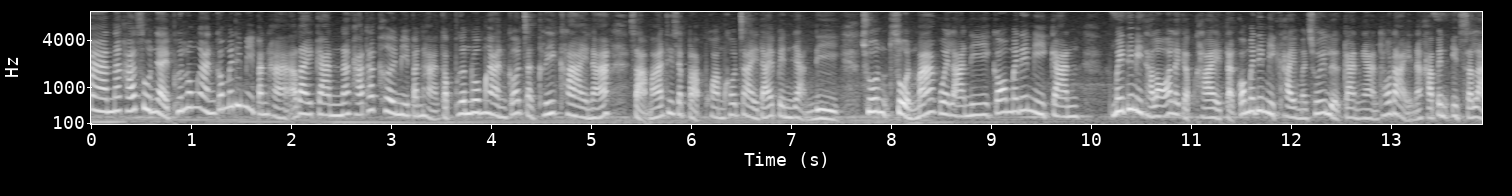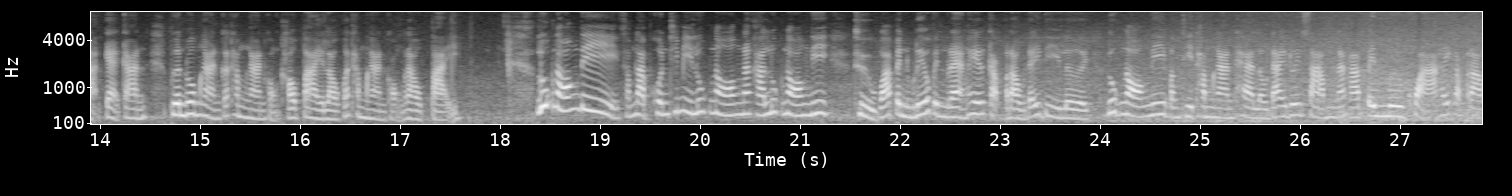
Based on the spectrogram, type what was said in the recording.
งานนะคะ ส่วนใหญ่เพื่อนร่วมงานก็ไม่ได้มีปัญหาอะไรกันนะคะ ถ้าเคยมีปัญหากับเพื่อนร่วมงานก็จะคลี่คลายนะ สามารถที่จะปรับความเข้าใจได้เป็นอย่างดีช่วงส่วนมากเวลานี้ก็ไม่ได้มีการไม่ได้มีทะเลาะอะไรกับใคร แต่ก็ไม่ได้มีใครมาช่วยเหลือการงานเท่าไหร่นะคะ เป็นอิสระแก่กันเพื่อนร่วมงานก็ทำงานของเขาไป เราก็ทำงานของเราไป ลูกน้องดีสำหรับคนที่มีลูกน้องนะคะ ลูกน้องนี่ถือว่าเป็นเรี่ยวเป็นแรงให้กับเราได้ดีเลย ลูกน้องนี่บางทีทำงานแทนเราได้ด้วยซ้ำนะคะ เป็นมือขวาให้กับเรา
